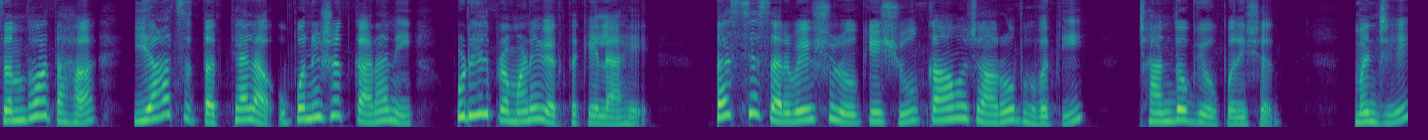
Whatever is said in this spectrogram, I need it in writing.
संभवत याच तथ्याला उपनिषदकारांनी पुढील प्रमाणे व्यक्त केलं आहे. तस्य सर्वेषु लोकेषु कामचारो भवती. छांदोग्य उपनिषद. म्हणजे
